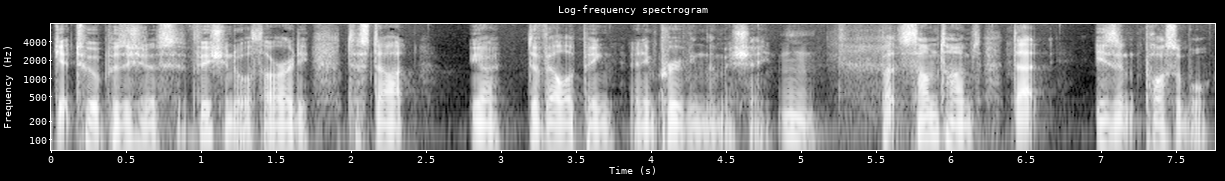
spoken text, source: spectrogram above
get to a position of sufficient authority to start, you know, developing and improving the machine. Mm. But sometimes that isn't possible.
